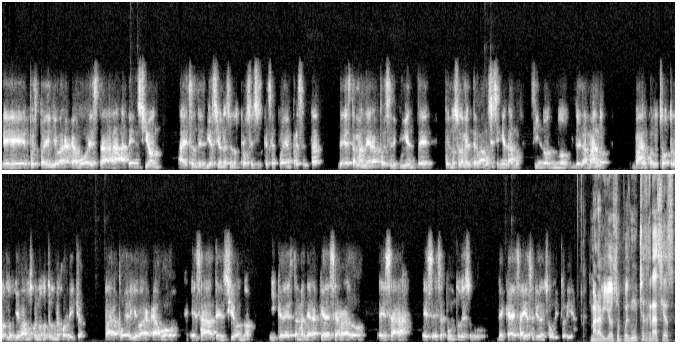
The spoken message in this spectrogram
eh, pues, pueden llevar a cabo esta atención a esas desviaciones en los procesos que se pueden presentar. De esta manera, pues, el cliente, pues, no solamente vamos y señalamos, sino no, de la mano van con nosotros, los llevamos con nosotros, mejor dicho, para poder llevar a cabo esa atención, ¿no? Y que de esta manera quede cerrado esa, ese, ese punto de, su, de que haya salido en su auditoría. Maravilloso, pues muchas gracias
